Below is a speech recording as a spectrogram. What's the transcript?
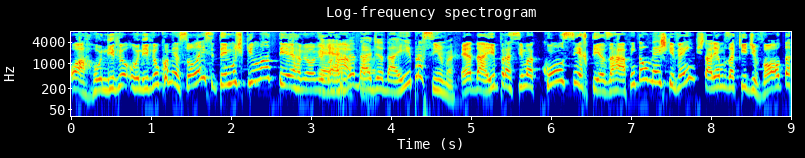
Ó, o nível, o nível começou lá e temos que manter, meu amigo é, Rafa. É verdade, é daí pra cima. É daí pra cima, com certeza, Rafa. Então, mês que vem estaremos aqui de volta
